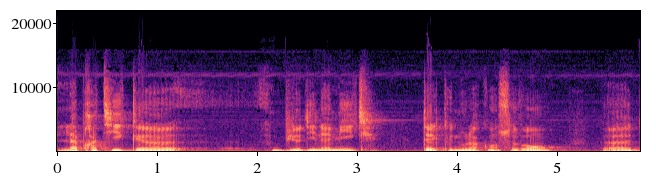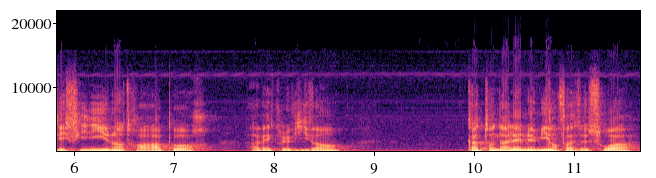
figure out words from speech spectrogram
La pratique euh, biodynamique telle que nous la concevons euh, définit notre rapport avec le vivant. Quand on a l'ennemi en face de soi,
